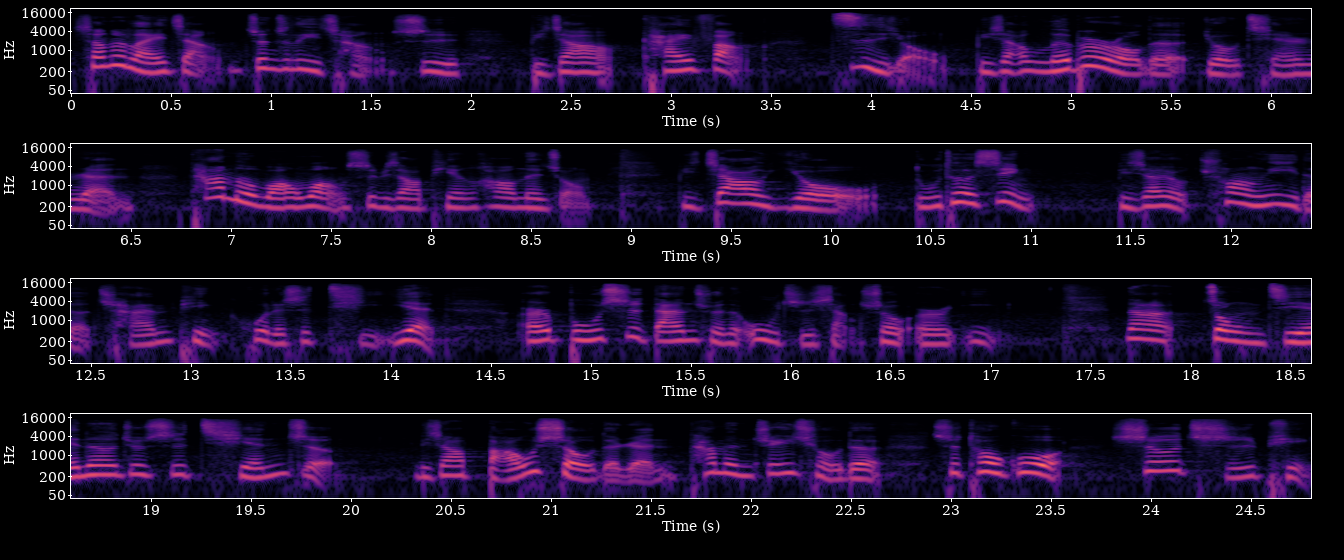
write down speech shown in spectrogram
相对来讲，政治立场是比较开放。自由比较 liberal 的有钱人，他们往往是比较偏好那种比较有独特性、比较有创意的产品或者是体验，而不是单纯的物质享受而已。那总结呢，就是前者比较保守的人，他们追求的是透过奢侈品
